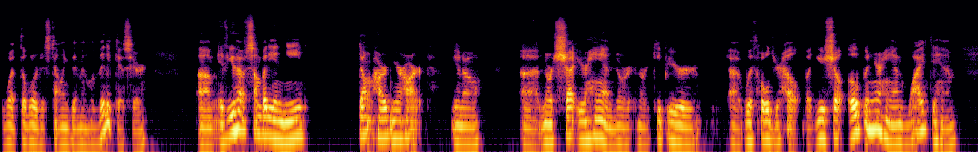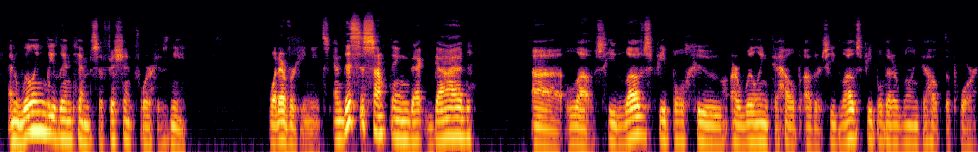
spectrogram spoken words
what the Lord is telling them in Leviticus here. Um, if you have somebody in need, don't harden your heart, you know, uh, nor shut your hand, nor nor keep your uh, withhold your help, but you shall open your hand wide to him, and willingly lend him sufficient for his need, whatever he needs. And this is something that God uh, loves. He loves people who are willing to help others. He loves people that are willing to help the poor.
